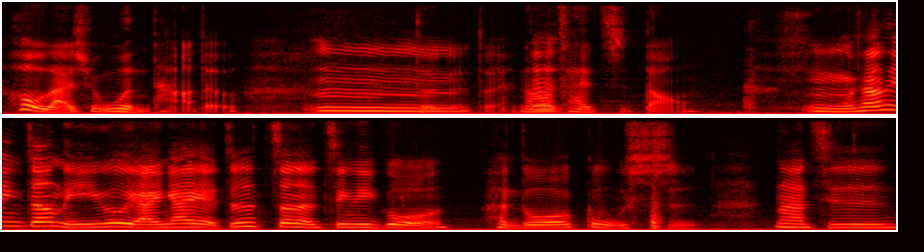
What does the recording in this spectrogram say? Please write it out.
后来去问他的，嗯，对对对，然后才知道，嗯，我相信张你一路亚应该也就是真的经历过很多故事。那其实，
